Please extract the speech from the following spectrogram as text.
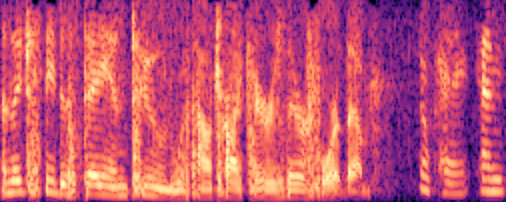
and they just need to stay in tune with how TRICARE is there for them. Okay. And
